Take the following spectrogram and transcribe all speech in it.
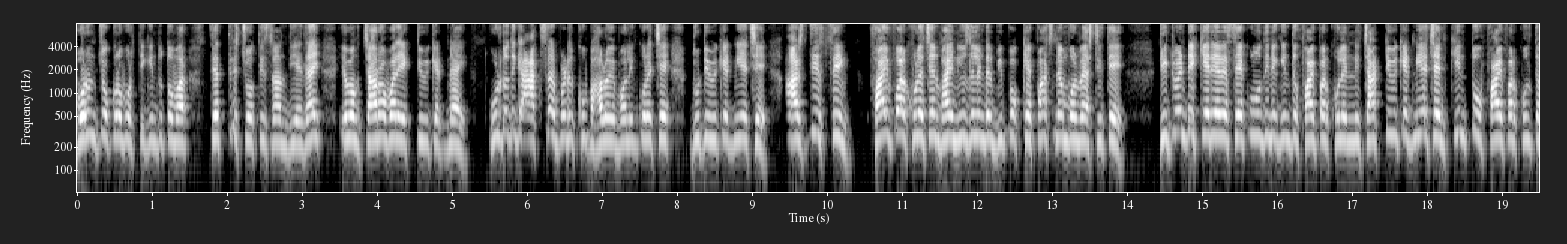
বরুণ চক্রবর্তী কিন্তু তোমার তেত্রিশ চৌত্রিশ রান দিয়ে দেয় এবং চার ওভারে একটি উইকেট নেয়। উল্টো দিকে আকসার প্যাটেল খুব ভালো বোলিং করেছে, দুটি উইকেট নিয়েছে। আর্শদীপ সিং ফাইভ ওভার খুলেছেন ভাই, নিউজিল্যান্ডের বিপক্ষে পাঁচ নম্বর ম্যাচটিতে টি টোয়েন্টি ক্যারিয়ারে সে কোনোদিনে কিন্তু ফাইভার খুলেননি। চারটি উইকেট নিয়েছেন, কিন্তু ফাইভার খুলতে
